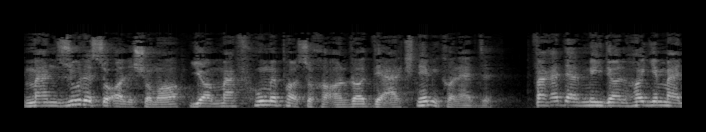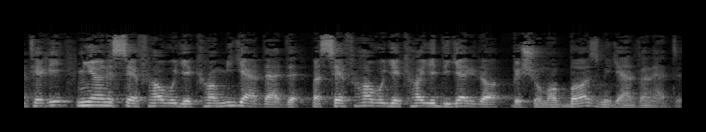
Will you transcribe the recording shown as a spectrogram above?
منظور سوال شما یا مفهوم پاسخ آن را درک نمی کند فقط در میدانهای منطقی میان صفرها و یکها میگردد و صفرها و یکهای دیگری را به شما باز میگرداند.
